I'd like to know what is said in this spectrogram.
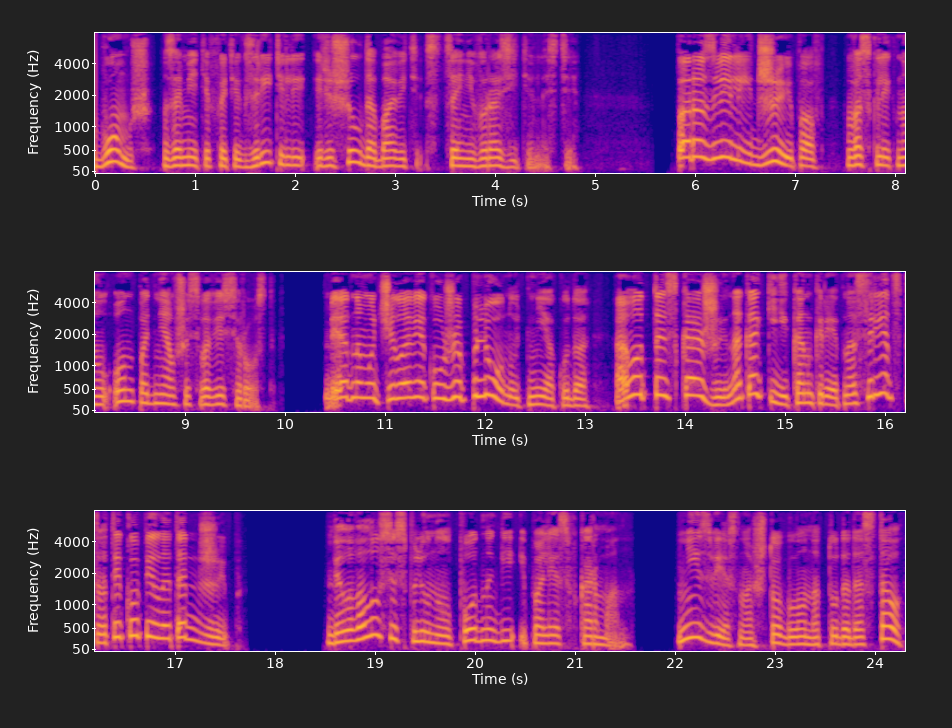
Бомж, заметив этих зрителей, решил добавить сцене выразительности. «Поразвели джипов!» — воскликнул он, поднявшись во весь рост. «Бедному человеку уже плюнуть некуда. А вот ты скажи, на какие конкретно средства ты купил этот джип?» Беловолосый сплюнул под ноги и полез в карман. Неизвестно, что бы он оттуда достал,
